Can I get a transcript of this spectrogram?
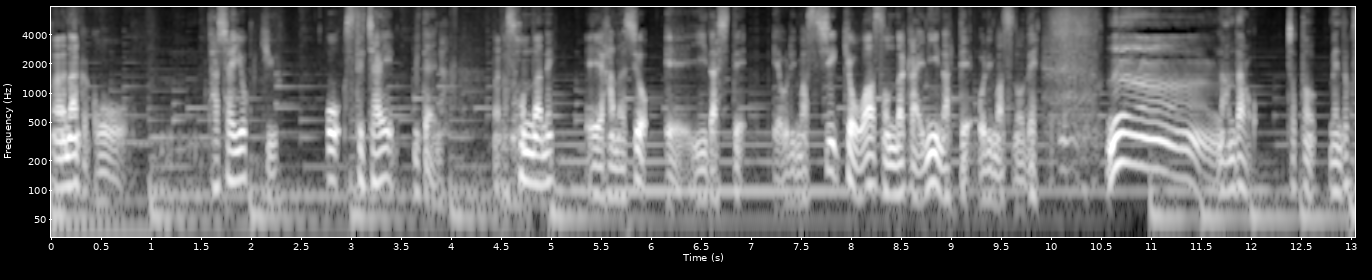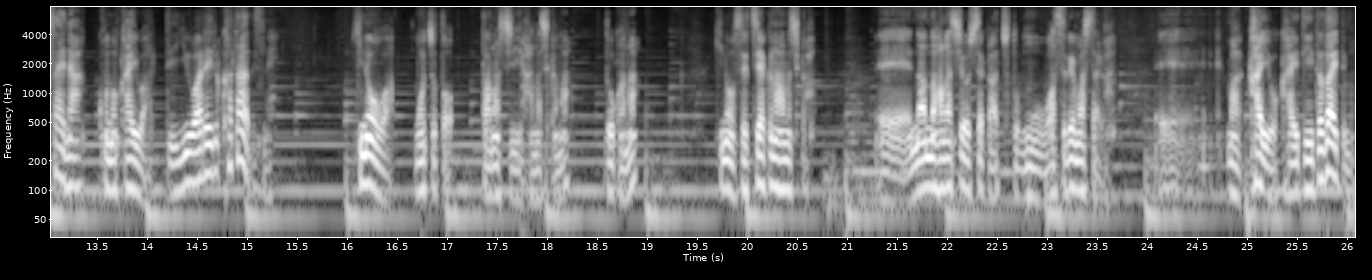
なんかこう、他者欲求を捨てちゃえみたいな、なんかそんなね、え、話を、え、言い出しておりますし、今日はそんな回になっておりますので、うーん、なんだろう、ちょっとめんどくさいな、この回はって言われる方はですね、昨日はもうちょっと楽しい話かな。どうかな？昨日節約の話か。えー、何の話をしたかちょっともう忘れましたが、えー、まあ、回を変えていただいても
